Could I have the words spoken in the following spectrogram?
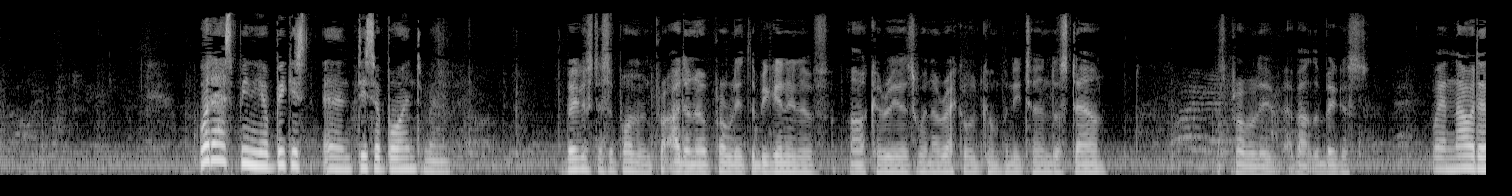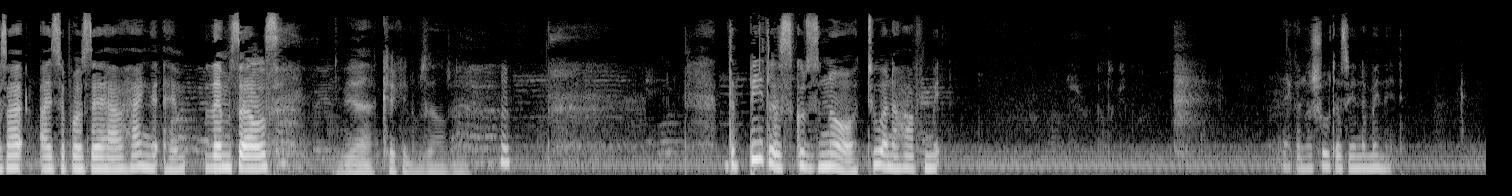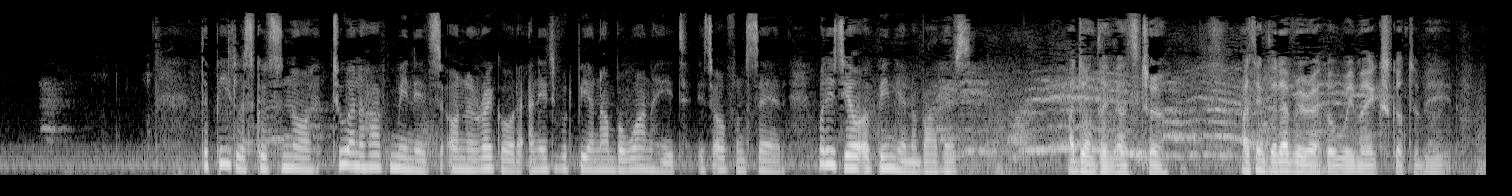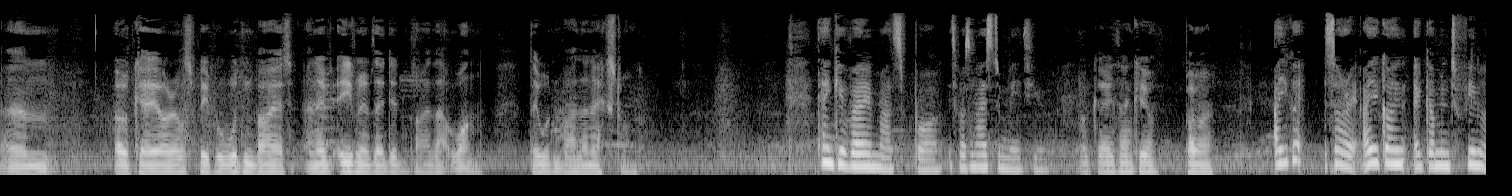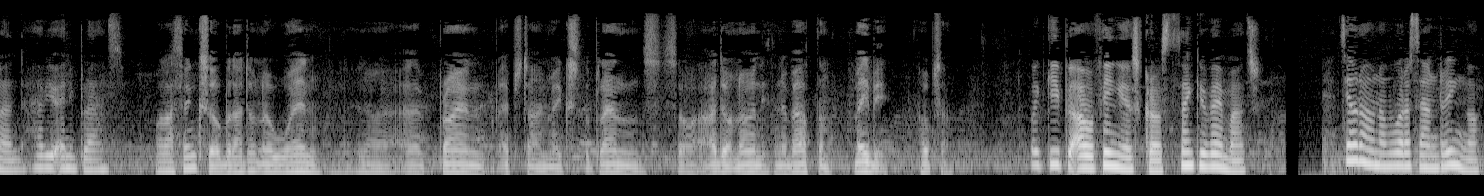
What has been your biggest uh, disappointment? The biggest disappointment, I don't know, probably at the beginning of our careers when a record company turned us down. That's probably about the biggest. Well, nowadays I, I suppose they have hanged him themselves. Yeah, kicking themselves out. The Beatles could snore two and a half mi- They're gonna shoot us in a minute. The Beatles could snore two and a half minutes on a record and it would be a number one hit, it's often said. What is your opinion about this? I don't think that's true. I think that every record we make's got to be um, okay, or else people wouldn't buy it. And if, even if they did buy that one, they wouldn't buy the next one. Thank you very much, Paul. It was nice to meet you. Okay, thank you. Bye bye. Are you going? Sorry, are you going uh, coming to Finland? Have you any plans? Well, I think so, but I don't know when. You know, uh, Brian Epstein makes the plans, so I don't know anything about them. Maybe. Hope so. We keep our fingers crossed. Thank you very much. Seuraavana vuorossa on Ringo.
